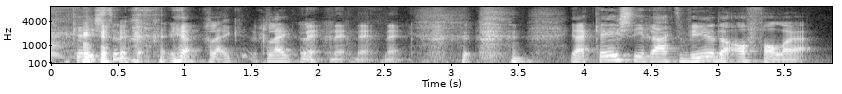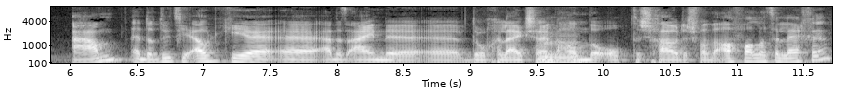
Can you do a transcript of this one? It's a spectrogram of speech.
Kees toe. ja, gelijk. gelijk. Nee, nee, nee, nee. ja, Kees die raakt weer de afvaller aan. En dat doet hij elke keer uh, aan het einde uh, door gelijk zijn mm-hmm. handen op de schouders van de afvallen te leggen.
